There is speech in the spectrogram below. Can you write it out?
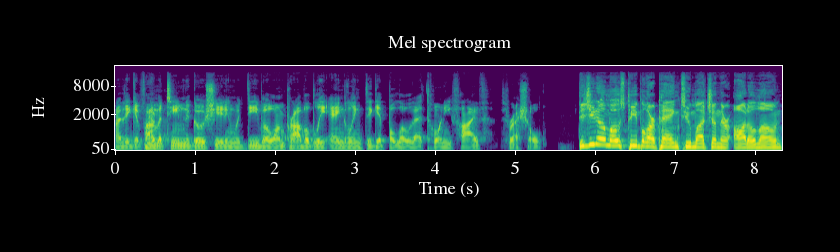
I think if yep. I'm a team negotiating with Deebo, I'm probably angling to get below that 25 threshold. Did you know most people are paying too much on their auto loan?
